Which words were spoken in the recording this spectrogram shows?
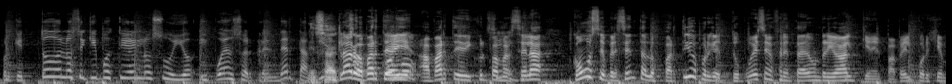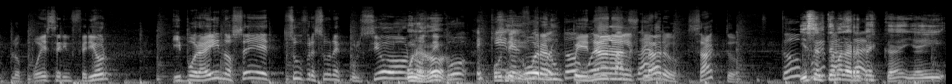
porque todos los equipos tienen lo suyo y pueden sorprender también. Claro, aparte ahí, aparte, disculpa Marcela, ¿cómo se presentan los partidos? Porque tú puedes enfrentar a un rival que en el papel, por ejemplo, puede ser inferior y por ahí, no sé, sufres una expulsión un o, te, cobran un penal, claro, exacto. y es el tema de la repesca, ¿eh? y ahí...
